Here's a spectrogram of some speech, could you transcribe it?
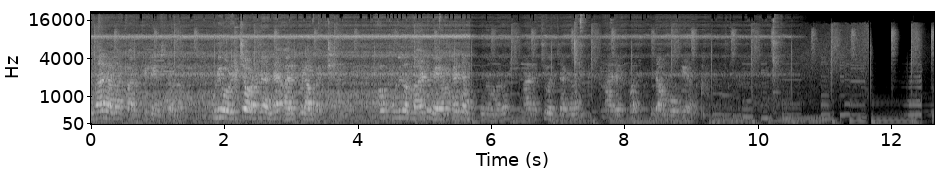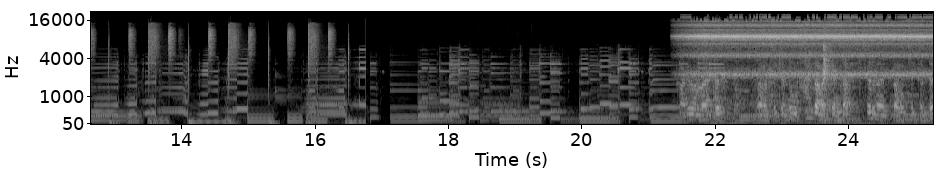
എന്നാലാണ് ആ കറിക്ക് ടേസ്റ്റ് ഉണ്ടാകും പുളി ഒഴിച്ച ഉടനെ തന്നെ അരപ്പിടാൻ പറ്റില്ല അപ്പോൾ പുളി നന്നായിട്ട് വേവട്ടെ. നമുക്ക് നമ്മൾ അരച്ചു വെച്ചേക്കുന്ന അരപ്പ് ഇടാൻ പോവുകയാണ്. കറി നന്നായിട്ട് തിളച്ചിട്ടുണ്ട്. ഒത്തിരി തിളയ്ക്കണ്ട ചെറുതായിട്ട് തിളച്ചിട്ടുണ്ട്.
